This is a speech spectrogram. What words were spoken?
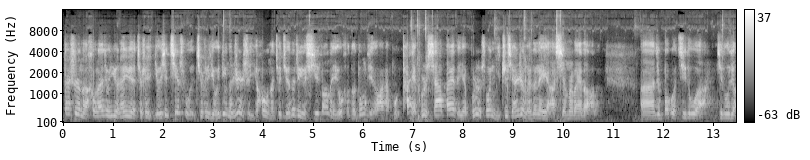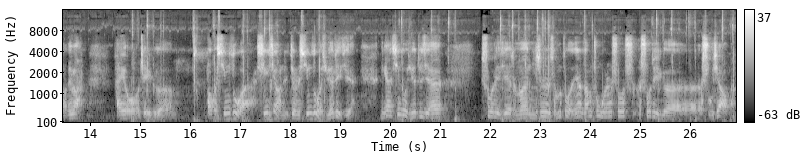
但是呢，后来就越来越就是有一些接触，就是有一定的认识以后呢，就觉得这个西方呢有很多东西的话，它不，它也不是瞎掰的，也不是说你之前认为的那样邪门歪道的啊，就包括基督啊，基督教对吧？还有这个包括星座啊、星象，就是星座学这些。你看星座学之前说这些什么，你是什么座？你像咱们中国人说说说这个属相嘛，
